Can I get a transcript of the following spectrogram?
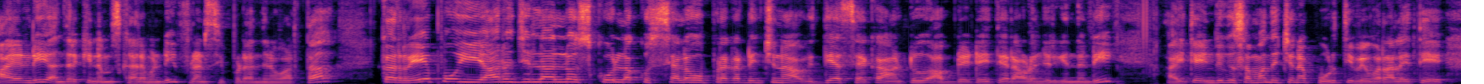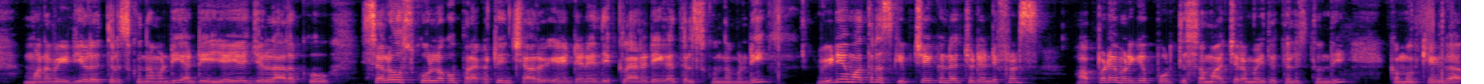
హాయ్ అండి అందరికీ నమస్కారం అండి. ఫ్రెండ్స్ ఇప్పుడు అందిన వార్త. ఇక రేపు ఈ ఆరు జిల్లాల్లో స్కూళ్ళకు సెలవు ప్రకటించిన విద్యాశాఖ అంటూ అప్డేట్ అయితే రావడం జరిగిందండి. అయితే ఇందుకు సంబంధించిన పూర్తి వివరాలు అయితే మన వీడియోలో తెలుసుకుందామండి. అంటే ఏ ఏ జిల్లాలకు సెలవు స్కూళ్ళకు ప్రకటించారు ఏంటి అనేది క్లారిటీగా తెలుసుకుందామండి. వీడియో మాత్రం స్కిప్ చేయకుండా చూడండి ఫ్రెండ్స్. అప్పుడే మనకి పూర్తి సమాచారం అయితే తెలుస్తుంది. ఇక ముఖ్యంగా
